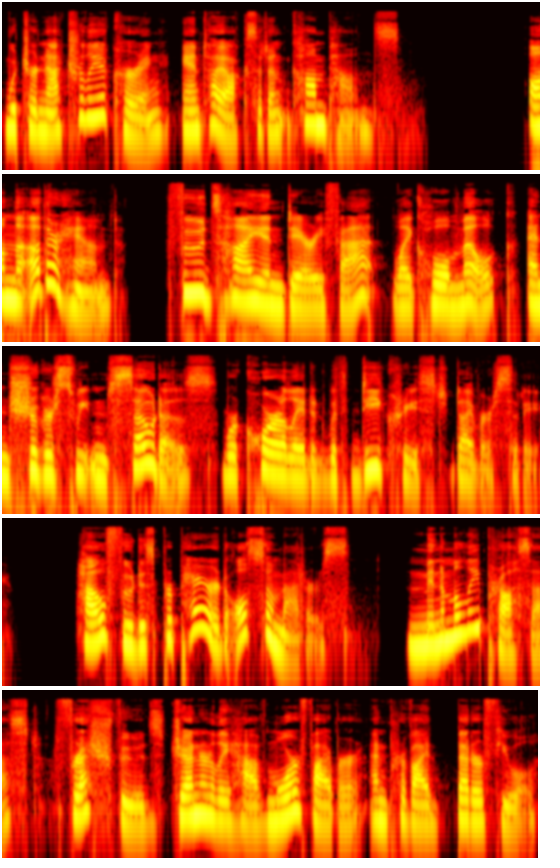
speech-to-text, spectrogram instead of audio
which are naturally occurring antioxidant compounds. On the other hand, foods high in dairy fat, like whole milk, and sugar sweetened sodas were correlated with decreased diversity. How food is prepared also matters. Minimally processed, fresh foods generally have more fiber and provide better fuel.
